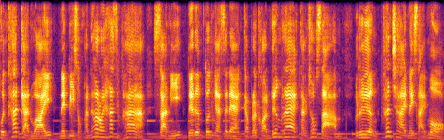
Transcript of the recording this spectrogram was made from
คนคาดการไว้ในปี 2555 ซานิได้เริ่มต้นงานแสดงกับละครเรื่องแรกทางช่อง 3 เรื่องท่านชายในสายหมอก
